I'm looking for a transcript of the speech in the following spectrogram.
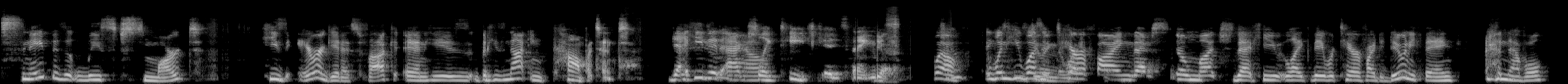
Snape is at least smart. He's arrogant as fuck, and he's but he's not incompetent. Yeah, he did actually teach kids things. Yeah. Well, when he wasn't doing the right terrifying them so much that he like they were terrified to do anything, Neville.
